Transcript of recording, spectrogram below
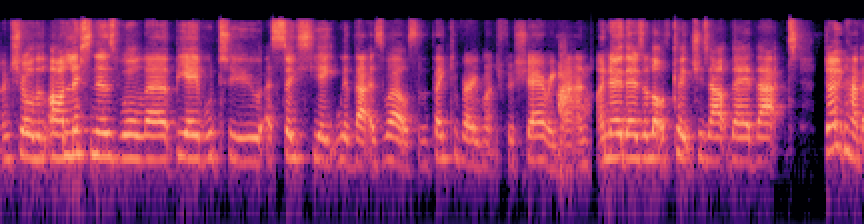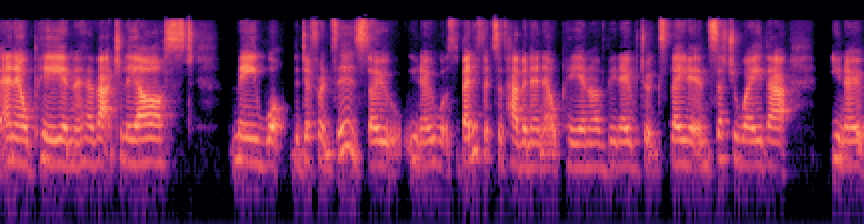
I'm sure that our listeners will uh, be able to associate with that as well. So thank you very much for sharing that. And I know there's a lot of coaches out there that don't have NLP and have actually asked me what the difference is. So, you know, what's the benefits of having NLP? And I've been able to explain it in such a way that, you know,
